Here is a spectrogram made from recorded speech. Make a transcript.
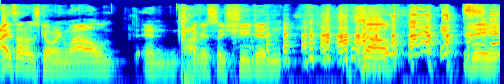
I thought it was going well. And obviously she didn't. So the, Jenny's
